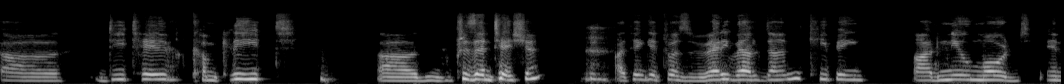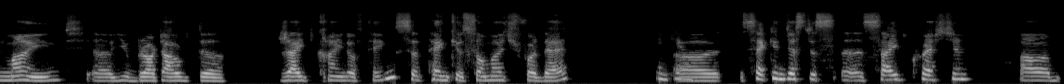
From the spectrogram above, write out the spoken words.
uh, detailed, complete uh, presentation. I think it was very well done, keeping our new mode in mind. Uh, you brought out the right kind of things. So thank you so much for that. Thank you. Uh, second, just a side question. Um,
